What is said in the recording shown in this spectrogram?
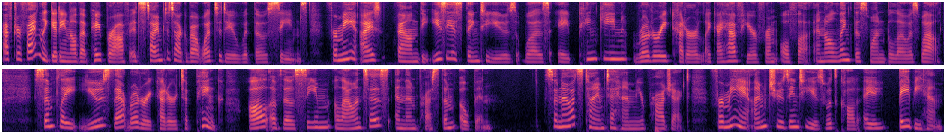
After finally getting all that paper off, it's time to talk about what to do with those seams. For me, I found the easiest thing to use was a pinking rotary cutter like I have here from Olfa, and I'll link this one below as well. Simply use that rotary cutter to pink all of those seam allowances and then press them open. So now it's time to hem your project. For me, I'm choosing to use what's called a baby hem.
